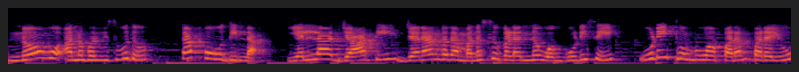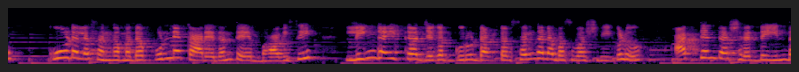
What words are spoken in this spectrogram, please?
ನೋವು ಅನುಭವಿಸುವುದು ತಪ್ಪುವುದಿಲ್ಲ. ಎಲ್ಲ ಜಾತಿ, ಜನಾಂಗದ ಮನಸ್ಸುಗಳನ್ನು ಒಗ್ಗೂಡಿಸಿ, ಉಡಿ ತುಂಬುವ ಪರಂಪರೆಯು ಕೂಡಲ ಸಂಗಮದ ಪುಣ್ಯ ಕಾರ್ಯದಂತೆ ಭಾವಿಸಿ, ಲಿಂಗೈಕ ಜಗದ್ಗುರು ಡಾಕ್ಟರ್ ಸಂಗನ ಬಸವ ಶ್ರೀಗಳು ಅತ್ಯಂತ ಶ್ರದ್ಧೆಯಿಂದ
